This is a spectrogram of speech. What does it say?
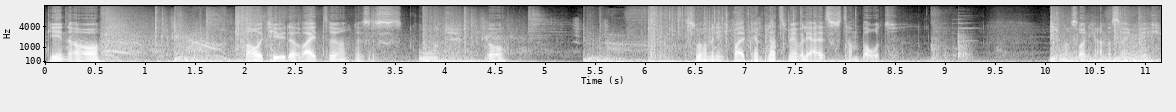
Genau. Baut hier wieder weiter. Das ist gut. Ja. So haben wir nicht bald keinen Platz mehr, weil er alles zusammenbaut. Ich mach's auch nicht anders eigentlich.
